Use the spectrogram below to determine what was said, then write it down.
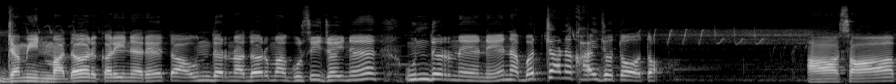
જમીનમાં દર કરીને રહેતા ઉંદરના દરમાં ઘૂસી જઈને ઉંદરને ને એના બચ્ચાને ખાઈ જતો હતો. આ સાપ,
